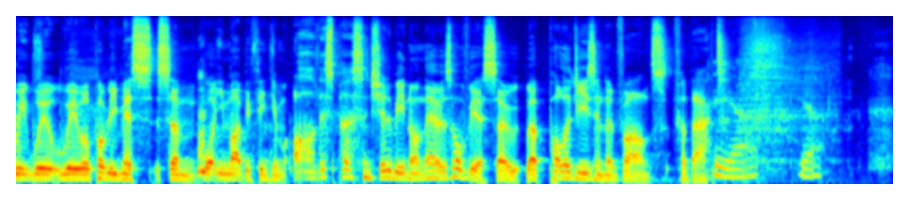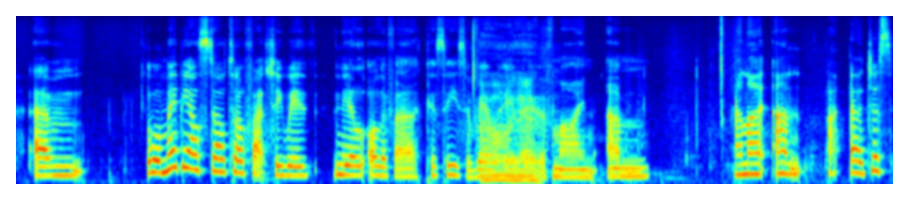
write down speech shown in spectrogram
we we we will probably miss some. what you might be thinking, oh, this person should have been on there. It's obvious. So apologies in advance for that. yeah, yeah. Um, well, maybe I'll start off actually with Neil Oliver because he's a real Oh, hero yeah. of mine. Um, and I and I, I just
